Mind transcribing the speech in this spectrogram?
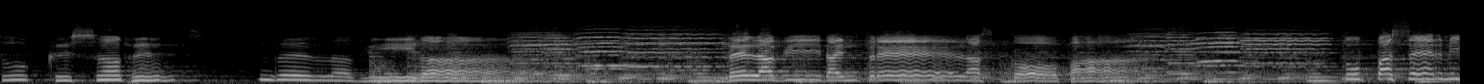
Tú que sabes de la vida, de la vida entre las copas tú para ser mi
